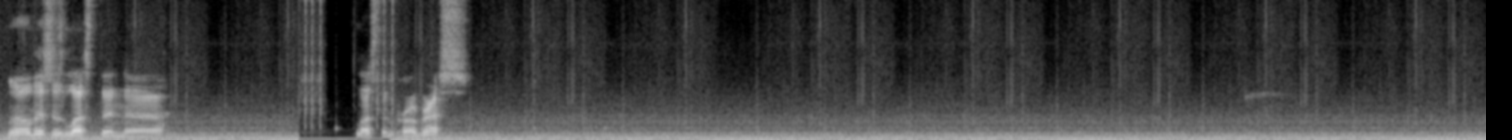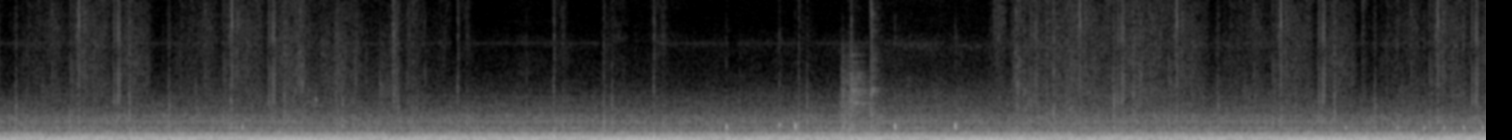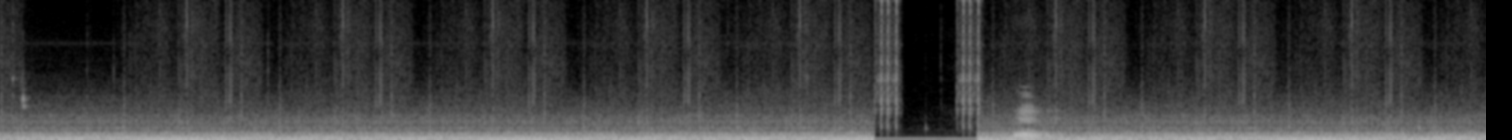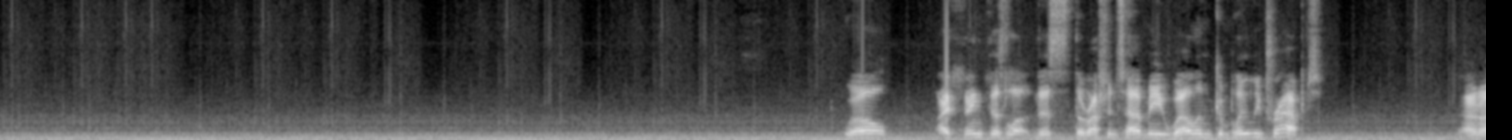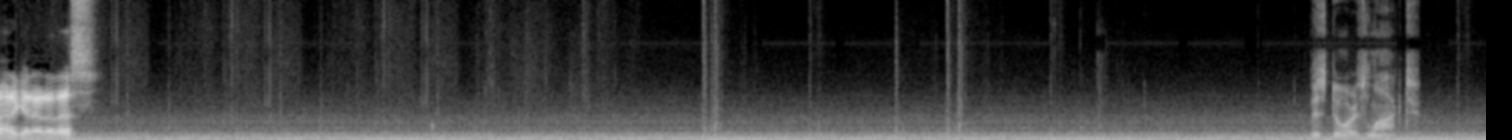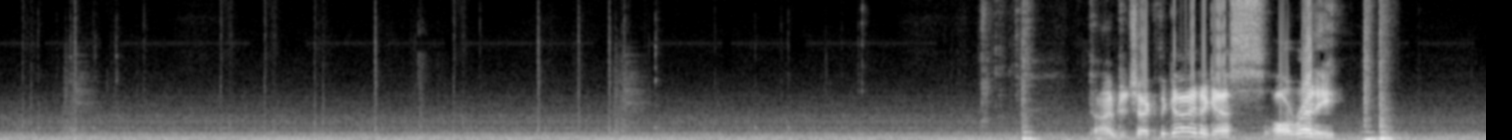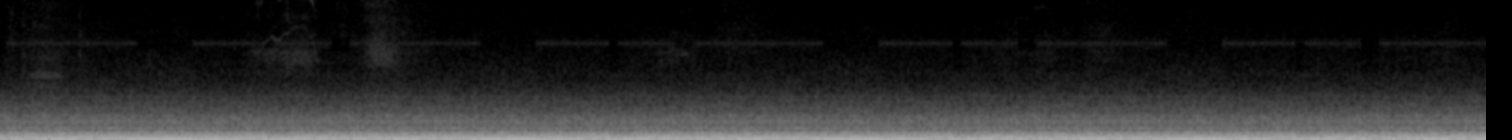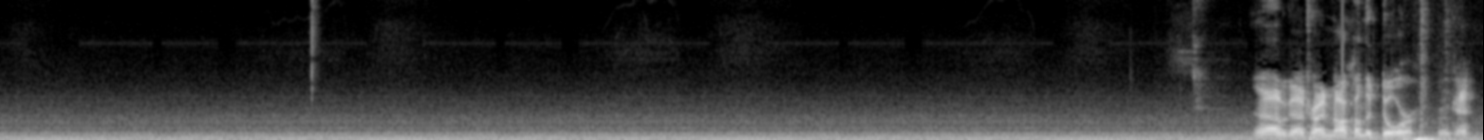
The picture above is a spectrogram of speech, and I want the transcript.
Well, this is less than uh, less than progress. Hmm. Well, I think this this the Russians have me well and completely trapped. I don't know how to get out of this. This door is locked. Time to check the guide, I guess. Already. Oh, we gotta try to knock on the door. Okay.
